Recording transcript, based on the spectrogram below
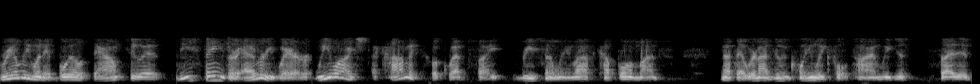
really when it boils down to it, these things are everywhere. We launched a comic book website recently last couple of months. Not that we're not doing Coin Week full time, we just decided,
